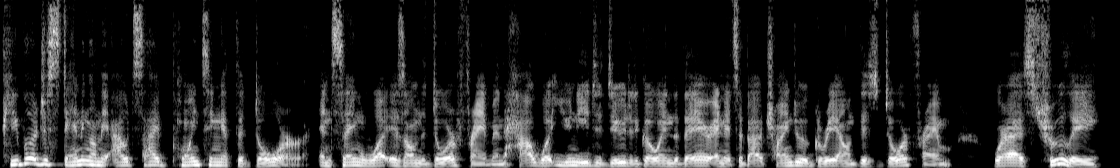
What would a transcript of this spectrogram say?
people are just standing on the outside pointing at the door and saying what is on the door frame and how what you need to do to go into there and it's about trying to agree on this door frame whereas truly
